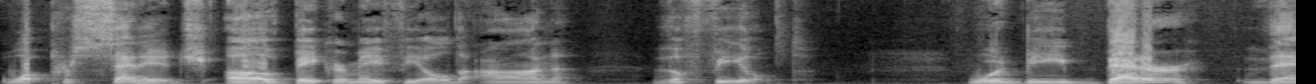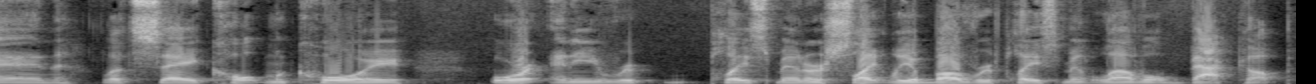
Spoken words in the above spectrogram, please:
what percentage of Baker Mayfield on the field would be better than, let's say, Colt McCoy or any replacement or slightly above replacement level backup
